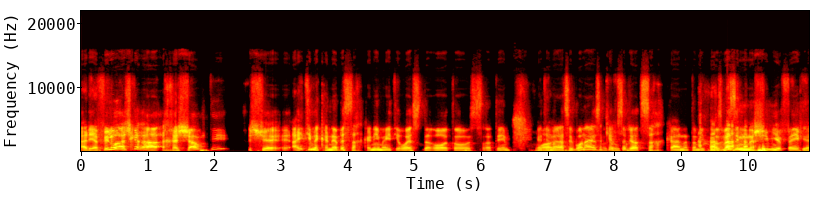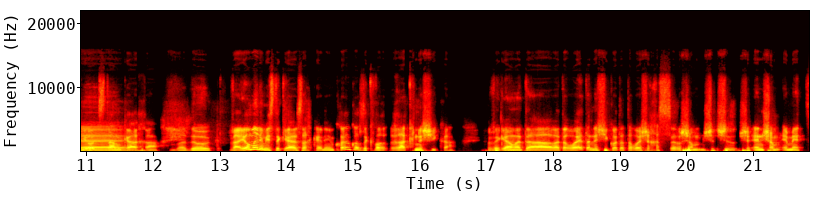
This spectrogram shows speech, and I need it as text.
אני אפילו אשכרה חשבתי שהייתי מקנא בשחקנים, הייתי רואה סדרות או סרטים, הייתי אומר לעצמי בואנה איזה כיף זה להיות שחקן, אתה מתמזמז עם נשים יפהפיות סתם כן, ככה. בדוק. והיום אני מסתכל על שחקנים, קודם כל זה כבר רק נשיקה. וגם כן. אתה, אתה רואה את הנשיקות, אתה רואה שחסר שם, ש, ש, שאין שם אמת,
